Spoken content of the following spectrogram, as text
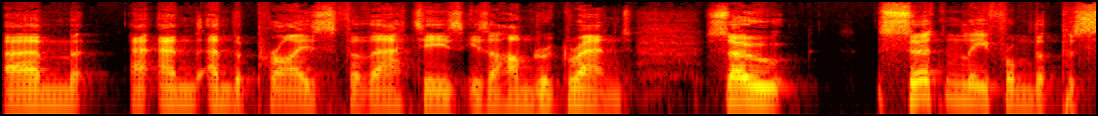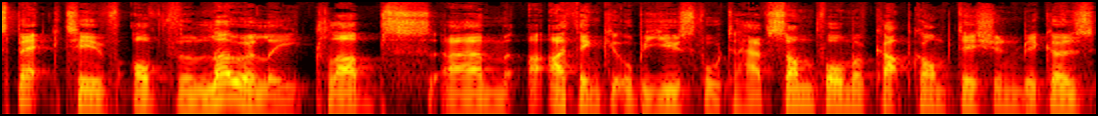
Um, and and the prize for that is is a hundred grand. So certainly from the perspective of the lower league clubs, um, I think it will be useful to have some form of cup competition because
